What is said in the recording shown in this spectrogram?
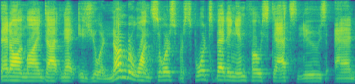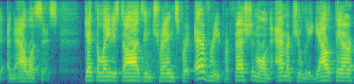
BetOnline.net is your number one source for sports betting info, stats, news, and analysis. Get the latest odds and trends for every professional and amateur league out there,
